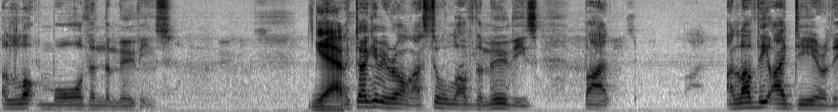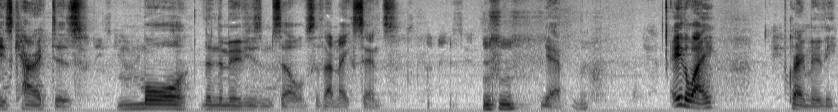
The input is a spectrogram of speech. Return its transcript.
a lot more than the movies. yeah Like, don't get me wrong, I still love the movies, but I love the idea of these characters more than the movies themselves, if that makes sense. Mm-hmm. Yeah. Either way, great movie.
